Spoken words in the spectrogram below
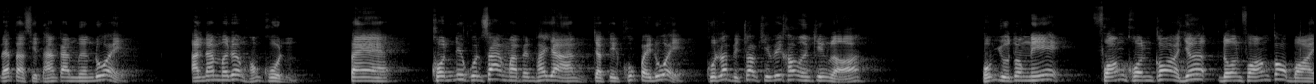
และตัดสิทธิทางการเมืองด้วย อันนั้นมาเรื่องของคุณ แต่คนที่คุณสร้างมาเป็นพยานจะติดคุกไปด้วย คุณรับผิดชอบชีวิตเขาเองจริงเหรอ ผมอยู่ตรงนี้ ฟ้องคนก็เยอะโดนฟ้องก็บ่อย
